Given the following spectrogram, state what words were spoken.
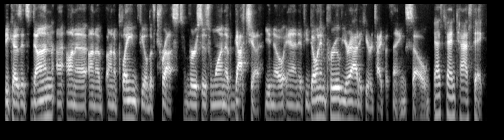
because it's done uh, on a on a on a playing field of trust versus one of gotcha you know and if you don't improve you're out of here type of thing. So that's fantastic.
